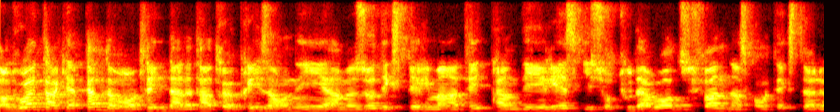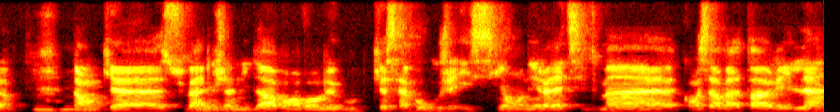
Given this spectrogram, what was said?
On, doit être capable de montrer que dans notre entreprise, on est en mesure d'expérimenter, de prendre des risques et surtout d'avoir du fun dans ce contexte-là. Mm-hmm. Donc, souvent, les jeunes leaders vont avoir le goût que ça bouge et si on est relativement conservateur et lent,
